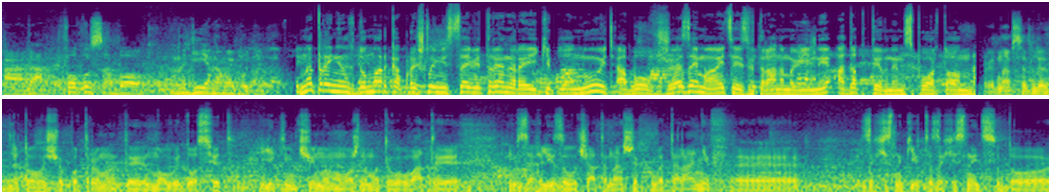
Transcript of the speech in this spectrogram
а, да, фокус або надія на майбутнє. На тренінг до Марка прийшли місцеві тренери, які планують або вже займаються із ветеранами війни адаптивним спортом. Приєднався для, для того, щоб отримати новий досвід, яким чином можна мотивувати і взагалі залучати наших ветеранів. Е- Захисників та захисниць до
